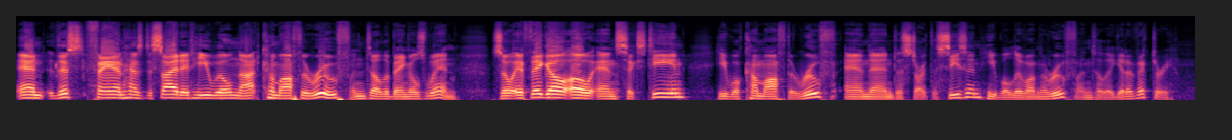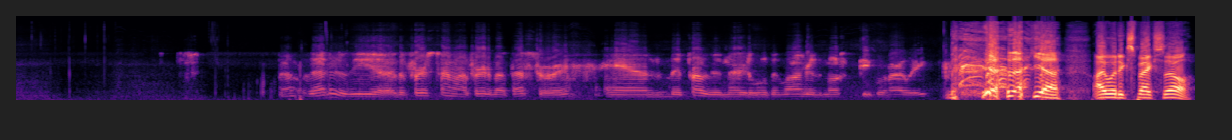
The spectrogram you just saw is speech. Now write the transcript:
And this fan has decided he will not come off the roof until the Bengals win. So if they go 0 and 16, he will come off the roof, and then to start the season, he will live on the roof until they get a victory. Well, that is the uh, the first time I've heard about that story, and they've probably been married a little bit longer than most people in our league. yeah, I would expect so.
